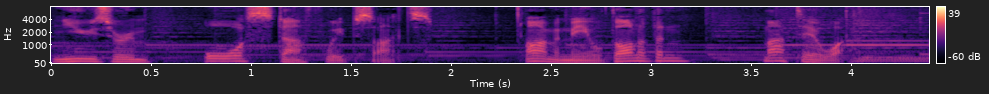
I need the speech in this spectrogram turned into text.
Newsroom or Stuff websites. I'm Emile Donovan. Mā wā.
